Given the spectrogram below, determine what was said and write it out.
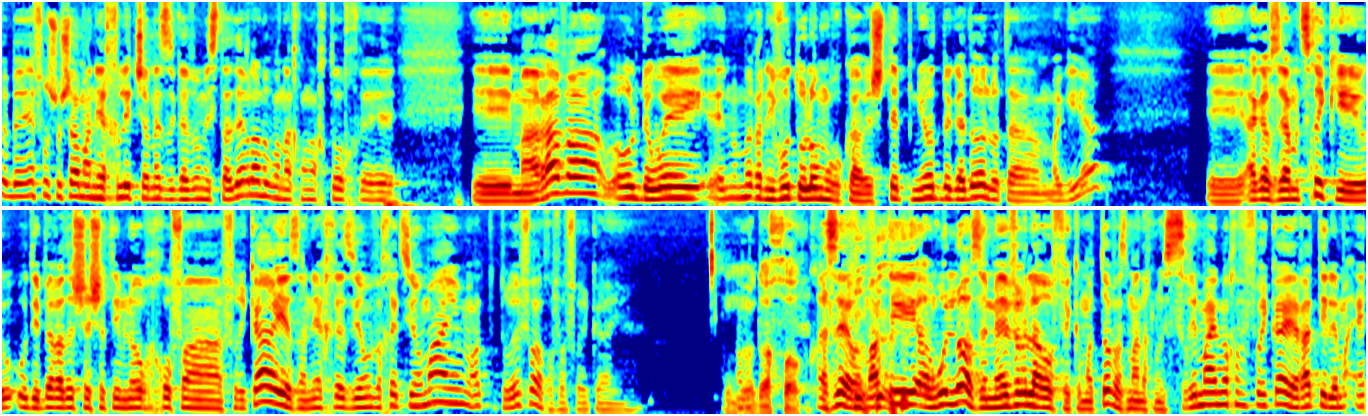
ובאיפשהו שם אני אחליט שהמזג האוויר מסתדר לנו, ואנחנו נחתוך אה, אה, מערבה, all the way, אני אומר, הניווט הוא לא מורכב, יש שתי פניות בגדול ואתה מגיע. אגב, זה היה מצחיק, כי הוא דיבר על זה ששטים לאורך החוף האפריקאי, אז אני אחרי איזה יום וחצי, יומיים, אמרתי, תראו, איפה החוף האפריקאי? הוא מאוד רחוק. אז זהו, אמרתי, אמרו לא, זה מעבר לאופק. אמרתי, טוב, אז מה, אנחנו 20 מייל מהחוף אפריקאי? ירדתי למעלה,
